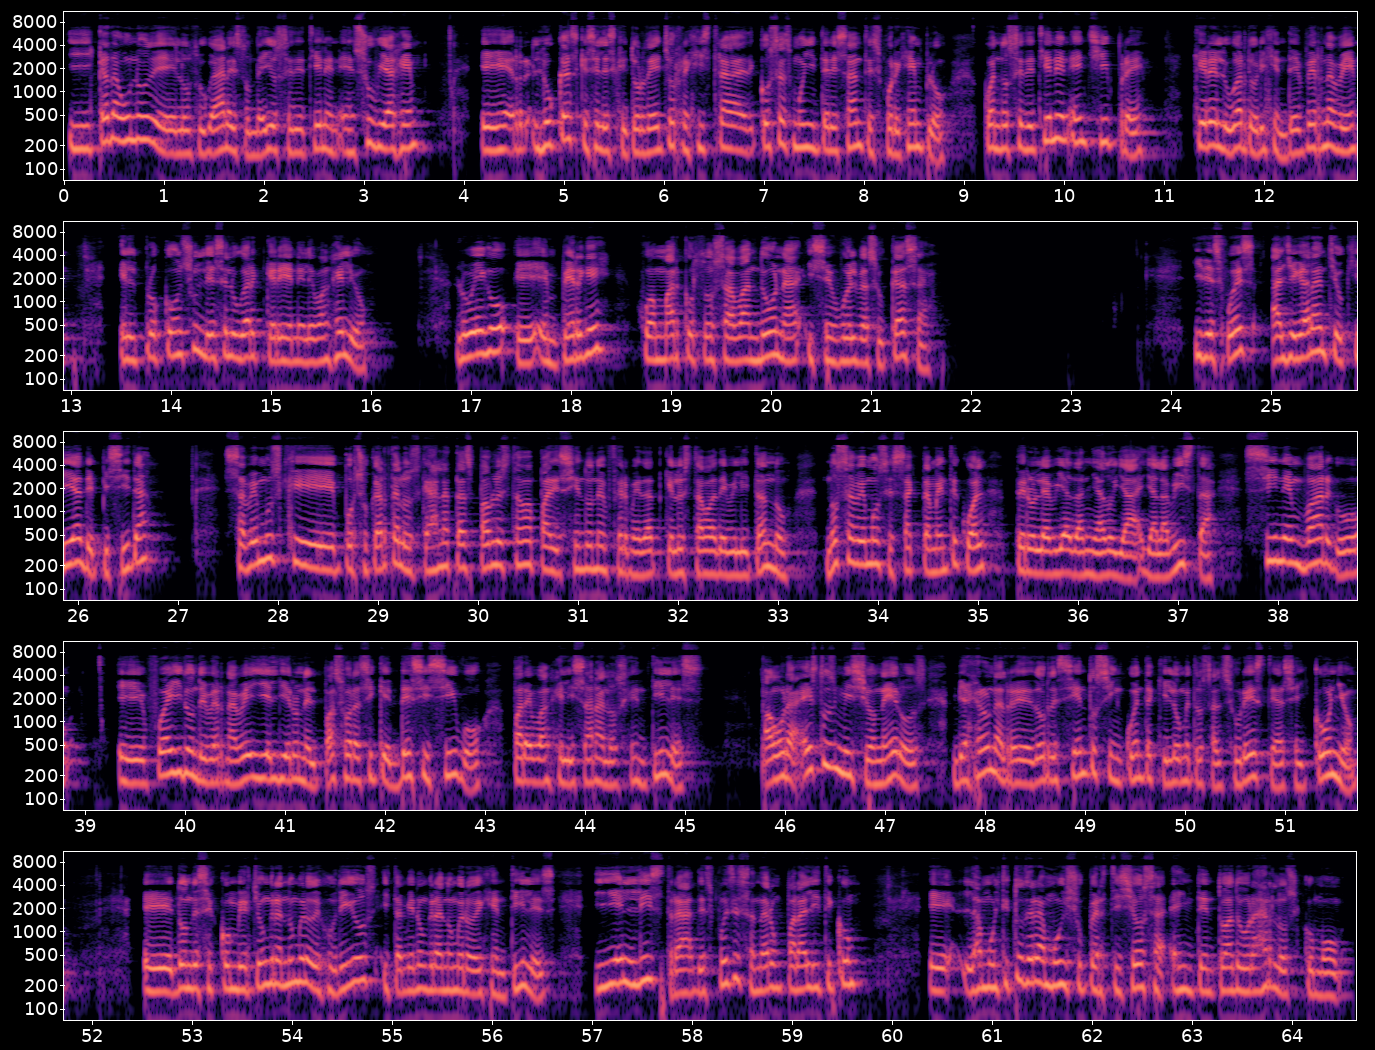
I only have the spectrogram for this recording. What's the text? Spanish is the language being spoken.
Y cada uno de los lugares donde ellos se detienen en su viaje, eh, Lucas, que es el escritor de Hechos, registra cosas muy interesantes. Por ejemplo, cuando se detienen en Chipre, que era el lugar de origen de Bernabé, el procónsul de ese lugar cree en el Evangelio. Luego, eh, en Pergue, Juan Marcos los abandona y se vuelve a su casa. Y después, al llegar a Antioquía de Pisida, sabemos que por su carta a los Gálatas, Pablo estaba padeciendo una enfermedad que lo estaba debilitando. No sabemos exactamente cuál, pero le había dañado ya, ya la vista. Sin embargo, eh, fue ahí donde Bernabé y él dieron el paso ahora sí que decisivo para evangelizar a los gentiles. Ahora, estos misioneros viajaron alrededor de 150 kilómetros al sureste, hacia Iconio, eh, donde se convirtió un gran número de judíos y también un gran número de gentiles. Y en Listra, después de sanar un paralítico, eh, la multitud era muy supersticiosa e intentó adorarlos como,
